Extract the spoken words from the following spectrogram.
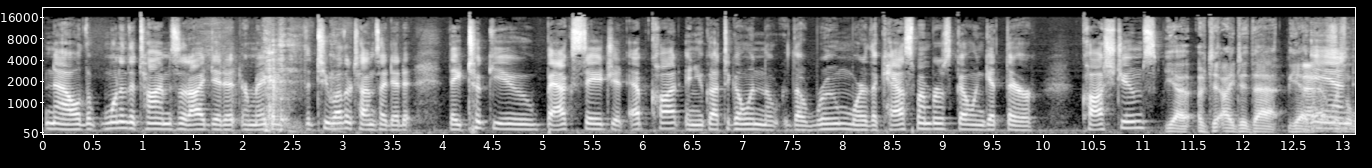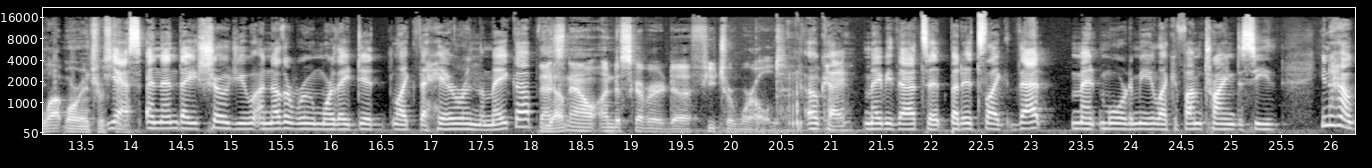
Now, the, one of the times that I did it, or maybe the two other times I did it, they took you backstage at Epcot, and you got to go in the the room where the cast members go and get their costumes. Yeah, I did, that. Yeah, that was a lot more interesting. Yes, and then they showed you another room where they did like the hair and the makeup. That's Yep. now undiscovered uh, future world. Okay, maybe that's it. But it's like that meant more to me. Like if I'm trying to see, you know how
